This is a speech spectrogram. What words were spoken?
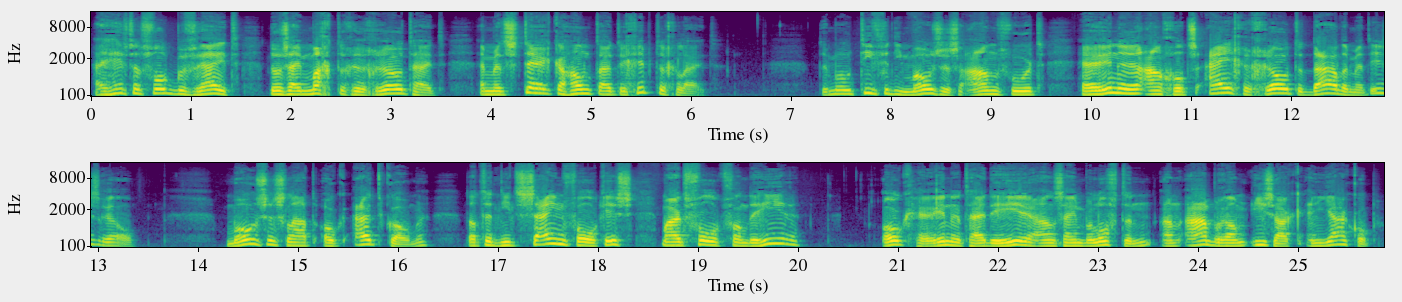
Hij heeft het volk bevrijd door zijn machtige grootheid en met sterke hand uit Egypte geleid. De motieven die Mozes aanvoert herinneren aan Gods eigen grote daden met Israël. Mozes laat ook uitkomen dat het niet zijn volk is, maar het volk van de Heere. Ook herinnert hij de Heere aan zijn beloften aan Abraham, Isaac en Jacob.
